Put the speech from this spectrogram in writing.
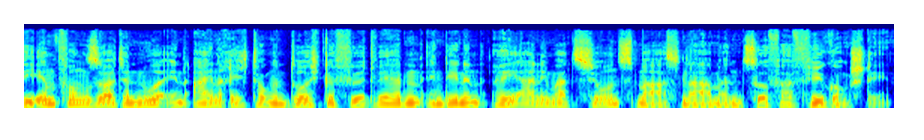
Die Impfung sollte nur in Einrichtungen durchgeführt werden, in denen Reanimationsmaßnahmen zur Verfügung stehen.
